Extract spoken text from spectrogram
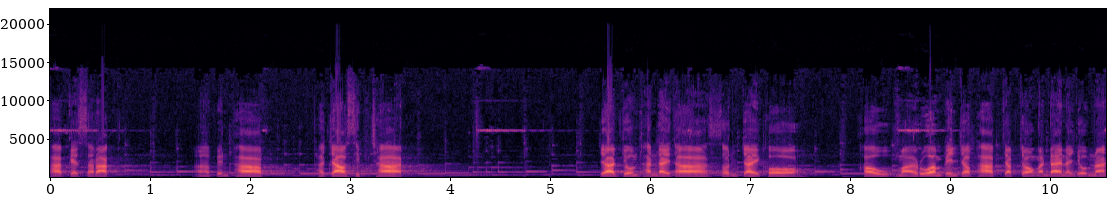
ภาพแกะสลักเป็นภาพพระเจ้าสิบชาติ ญาติโยมท่านใดถ้าสนใจก็เข้ามาร่วมเป็นเจ้าภาพจับจองกันได้นะโยมนะ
